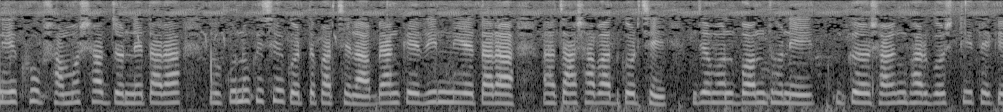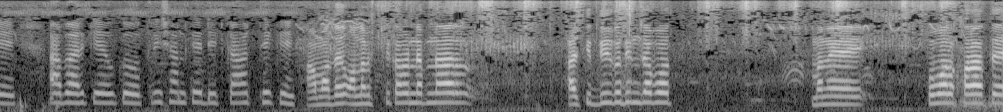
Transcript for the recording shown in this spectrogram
নিয়ে খুব সমস্যার জন্য তারা কোনো কিছুই করতে পারছে না। ব্যাংকে ঋণ নিয়ে তারা চাষাবাদ করছে। যেমন বন্ধনে স্বয়ংভার গোষ্ঠী থেকে আবার কেউ কেউ কৃষাণ ক্রেডিট কার্ড থেকে। আমাদের অনাবৃষ্টির কারণে আপনার আজকে দীর্ঘদিন যাবৎ মানে প্রবল খরাতে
